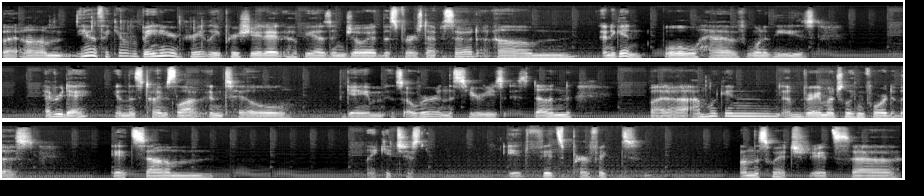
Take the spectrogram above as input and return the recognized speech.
But um, yeah, thank you all for being here. Greatly appreciate it. Hope you guys enjoyed this first episode. Um, and again, we'll have one of these every day in this time slot until the game is over and the series is done. But uh, I'm looking, I'm very much looking forward to this. It's um, like it just, it fits perfect on the Switch. It's uh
